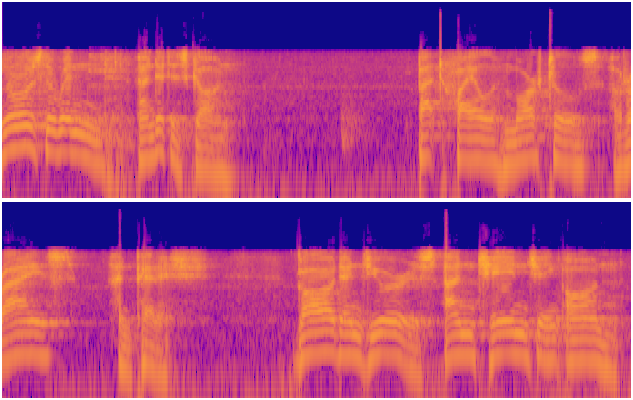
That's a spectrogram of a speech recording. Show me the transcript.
Blows the wind, and it is gone. But while mortals rise and perish, God endures unchanging on,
